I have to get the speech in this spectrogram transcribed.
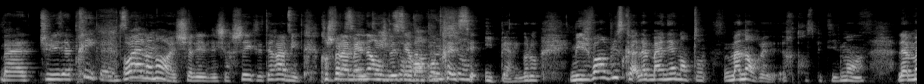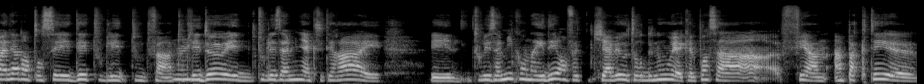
bah tu les as pris quand même. Ouais, non, non, je suis allée les chercher, etc. Mais quand je vois la manière dont je les ai rencontrés, c'est hyper rigolo. Mais je vois en plus que la manière dont on, maintenant, rétrospectivement, hein, la manière dont on s'est aidé toutes les, toutes, enfin, toutes les deux et tous les amis, etc. Et, et tous les amis qu'on a aidés, en fait, qui avaient autour de nous et à quel point ça a fait un, impacter, euh,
